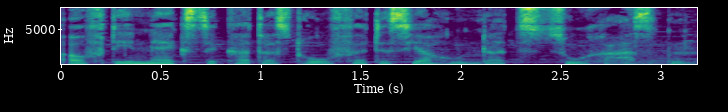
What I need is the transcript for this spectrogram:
auf die nächste Katastrophe des Jahrhunderts zurasten.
